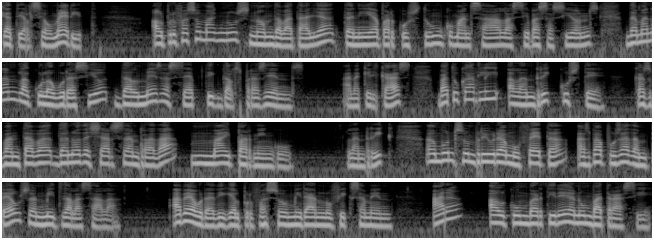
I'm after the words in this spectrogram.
que té el seu mèrit. El professor Magnus, nom de batalla, tenia per costum començar les seves sessions demanant la col·laboració del més escèptic dels presents. En aquell cas, va tocar-li a l'Enric Coster, que es vantava de no deixar-se enredar mai per ningú. L'Enric, amb un somriure mofeta, es va posar d'en peus enmig de la sala. A veure, digué el professor mirant-lo fixament, ara el convertiré en un batraci.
